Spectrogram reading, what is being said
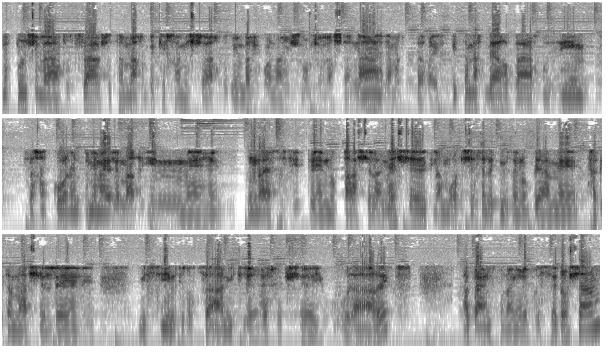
נתון של התוצר שצמח בכחמישה אחוזים ברבעון הראשון של השנה, גם התוצר העסקי צמח בארבעה אחוזים. סך הכל הנתונים האלה מראים אה, תמונה יחסית אה, נוחה של המשק, למרות שחלק מזה נובע מהקדמה של אה, מיסים כתוצאה מכלי רכב שיובאו לארץ. עדיין תמונה נראית בסדר שם.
